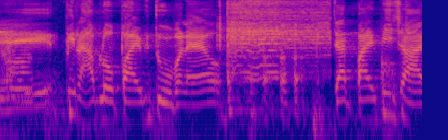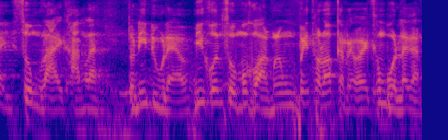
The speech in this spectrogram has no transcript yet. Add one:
เย้พี่หลามโลไปพี่ตูมาแล้ว จัดไปพี่ชายส่งหลายครั้งละตัวนี้ดูแล้ว มีคนส่งมาก่อนมึงไปทะเลาะกันอะไรข้างบนแล้วกัน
